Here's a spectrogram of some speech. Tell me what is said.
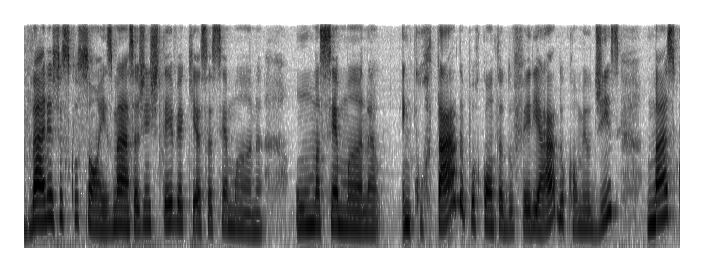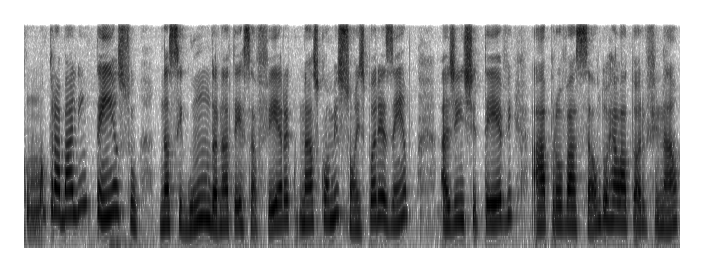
Várias discussões, Márcia. A gente teve aqui essa semana uma semana encurtada por conta do feriado, como eu disse, mas com um trabalho intenso na segunda, na terça-feira, nas comissões. Por exemplo, a gente teve a aprovação do relatório final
